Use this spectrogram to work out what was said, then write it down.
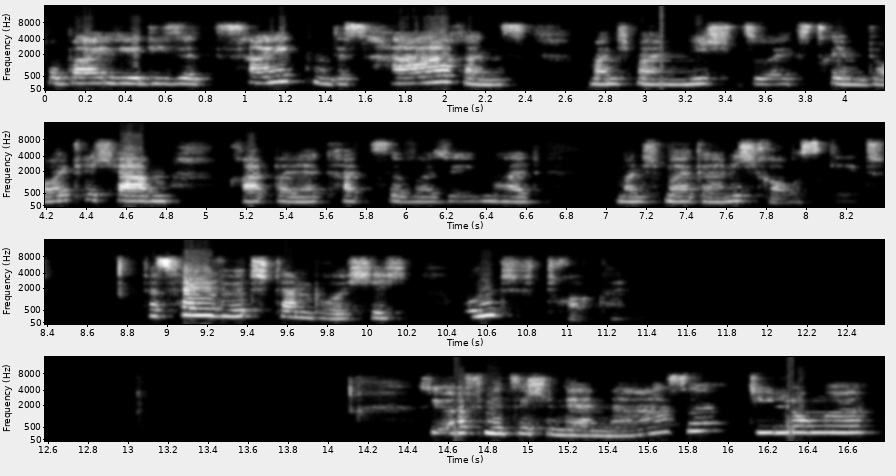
wobei wir diese Zeiten des Haarens manchmal nicht so extrem deutlich haben, gerade bei der Katze, weil sie eben halt manchmal gar nicht rausgeht. Das Fell wird dann brüchig und trocken. Sie öffnet sich in der Nase, die Lunge.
